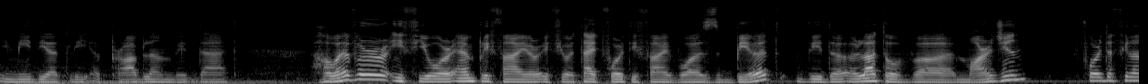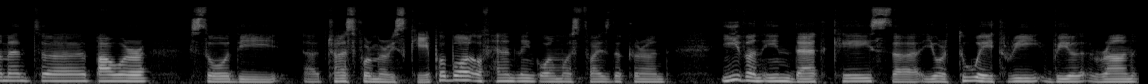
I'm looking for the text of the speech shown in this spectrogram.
immediately a problem with that. However, if your amplifier, if your Type 45 was built with a lot of uh, margin for the filament uh, power, so the uh, transformer is capable of handling almost twice the current, even in that case, uh, your 2A3 will run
